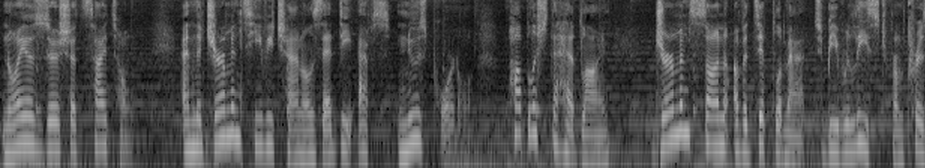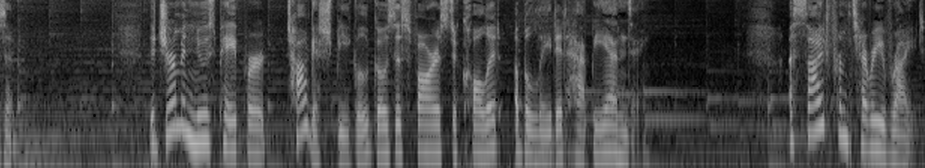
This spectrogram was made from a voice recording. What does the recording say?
Neue Zürcher Zeitung and the German TV channel ZDF's news portal published the headline German son of a diplomat to be released from prison. The German newspaper Tagesspiegel goes as far as to call it a belated happy ending. Aside from Terry Wright,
